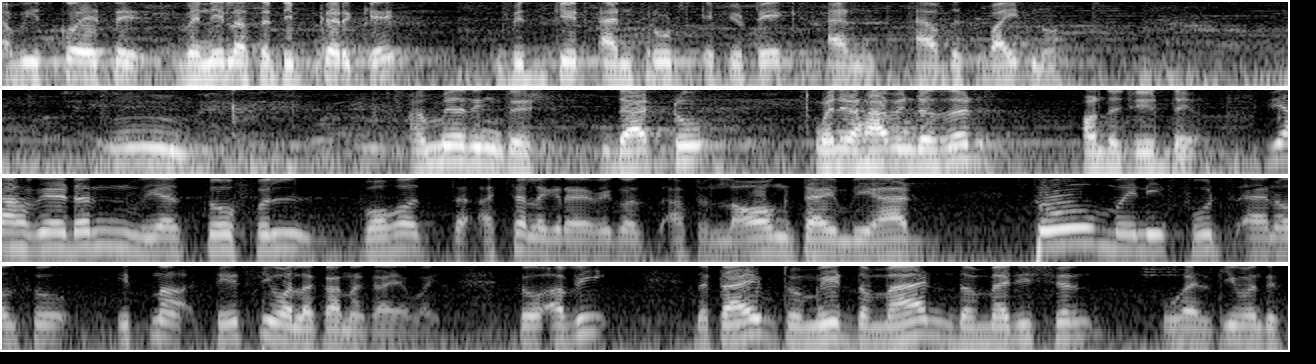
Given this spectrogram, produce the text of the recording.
अब इसको ऐसे वेनिला से डिप करके biscuit and fruits if you take and have this bite no amazing taste that too when you having dessert on the cheat day या we are done we are so full बहुत अच्छा लग रहा है because after long time we had so many foods and also इतना टेस्टी वाला खाना खाया भाई। सो अभी the time to meet the man the magician who has given this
